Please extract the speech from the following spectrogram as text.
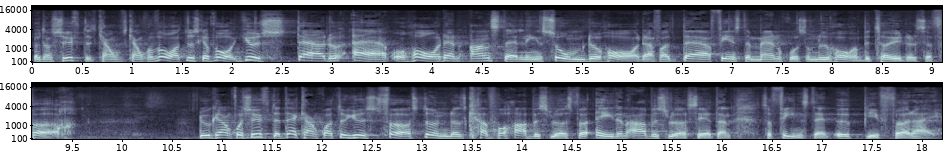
Utan syftet kanske, kanske var att du ska vara just där du är och ha den anställningen som du har därför att där finns det människor som du har en betydelse för. Du kanske, syftet är kanske att du just för stunden ska vara arbetslös, för i den arbetslösheten så finns det en uppgift för dig.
